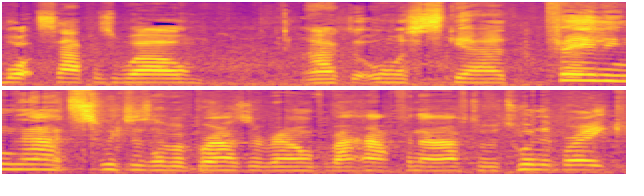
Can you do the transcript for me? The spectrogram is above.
WhatsApp as well. I got almost scared. Failing that, we just have a browse around for about half an hour after a toilet break.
